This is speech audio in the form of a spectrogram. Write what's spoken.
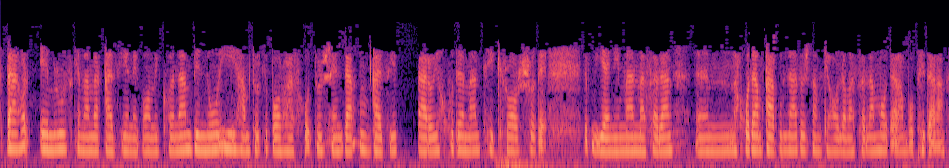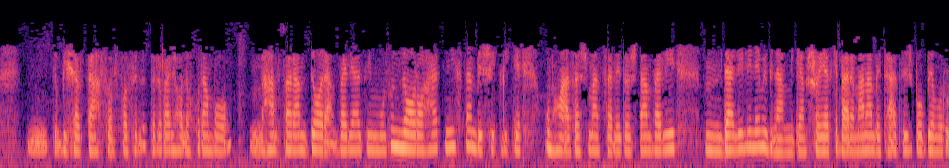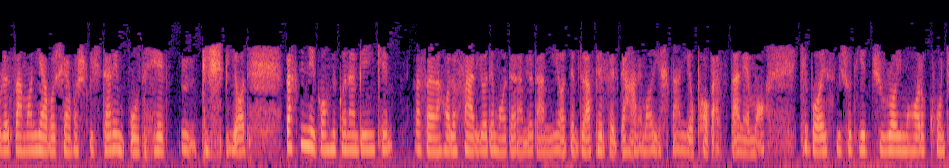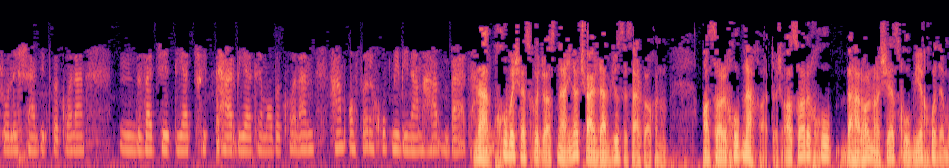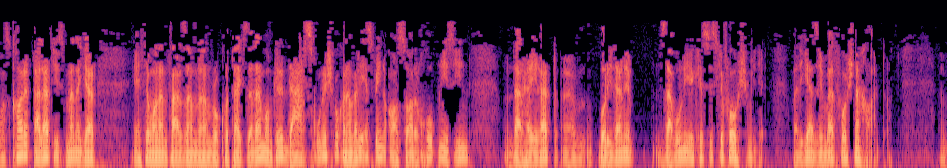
به حال امروز که من به قضیه نگاه می‌کنم به نوعی همطور که بارها از خودتون شنیدم اون قضیه برای خود من تکرار شده. یعنی من مثلا خودم قبول نداشتم که حالا مثلا مادرم با پدرم بیش از ده سال فاصله داره ولی حالا خودم با همسرم دارم. ولی از این موضوع ناراحت نیستم به شکلی که اونها ازش مسئله داشتم ولی دلیلی نمی‌بینم. میگم شاید که برای منم به تدریج با به مرور زمان یواش یواش بیشتر این بوده پیش بیاد. وقتی نگاه می‌کنم به اینکه مثلا حالا فریاد مادرم یادم میاد نمی‌دونم فلفل دهن ما ریختن یا پا بستن ما که باعث می‌شد یه جورایی ماها رو کنترل شدید بکنن و جدیت توی تربیت ما بکنن. هم آثار خوب می‌بینم هم بد. نه خوبش از کجاست؟ نه اینا چایلد ابیوز سرکار خانم. آثار خوب نخواهد داشت. آثار خوب به هر حال ناشی از خوبی خود ماست. کار غلطی است. من اگر احتمالا فرزندم رو کتک زدم ممکنه درس خونش بکنم ولی اسم این آثار خوب نیست. این در حقیقت بریدن زبون یک کسی است که فحش میده و دیگه از این بعد فحش نخواهد داد.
